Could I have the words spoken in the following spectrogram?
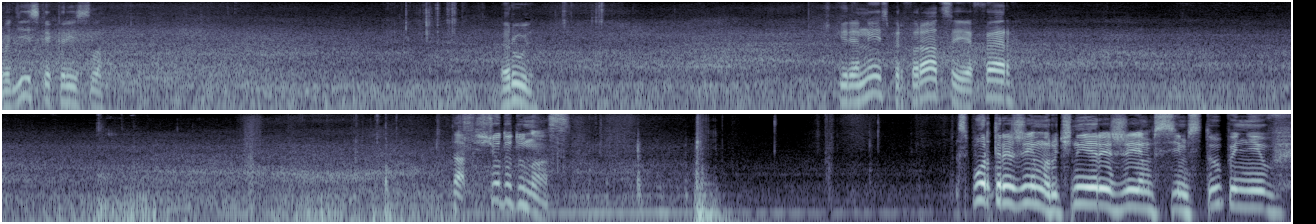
Водійське крісло. Руль. Шкіряний з перфорацією, фер. Так, що тут у нас? Спорт режим, ручний режим, 7 ступенів,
